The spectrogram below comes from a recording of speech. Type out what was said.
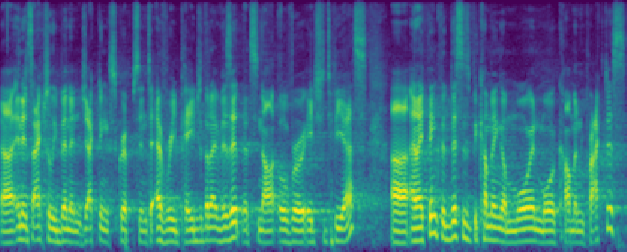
uh, and it's actually been injecting scripts into every page that I visit that's not over HTTPS. Uh, and I think that this is becoming a more and more common practice,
